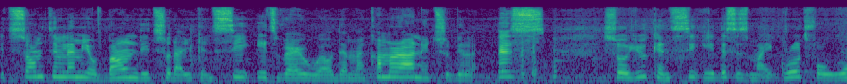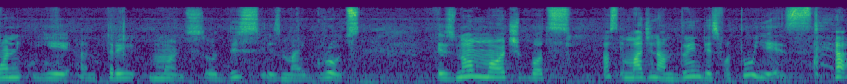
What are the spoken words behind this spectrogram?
it's something. Let me bound it so that you can see it very well. Then my camera needs to be like this so you can see it. This is my growth for one year and three months. So this is my growth. It's not much but just imagine i'm doing this for two years.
